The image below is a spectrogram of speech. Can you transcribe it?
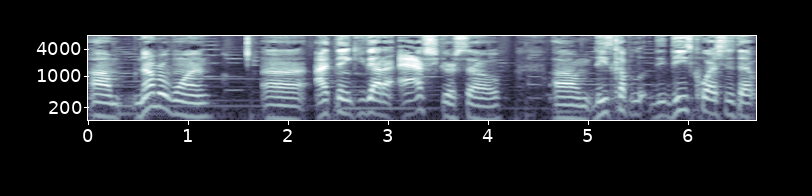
Um, number one, uh, I think you got to ask yourself um, these couple these questions that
